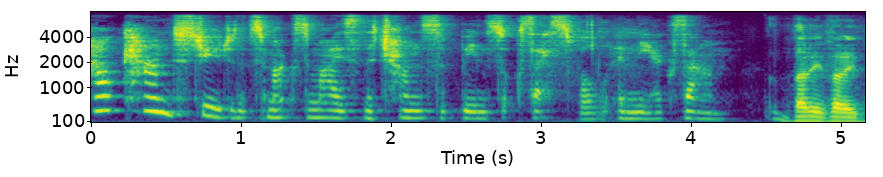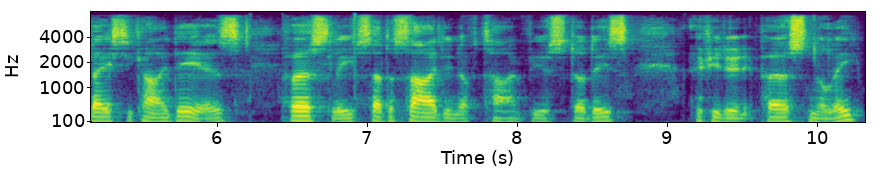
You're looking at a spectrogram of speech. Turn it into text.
how can students maximise the chance of being successful in the exam? Very, very basic ideas. Firstly, set aside enough time for your studies if you're doing it personally.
